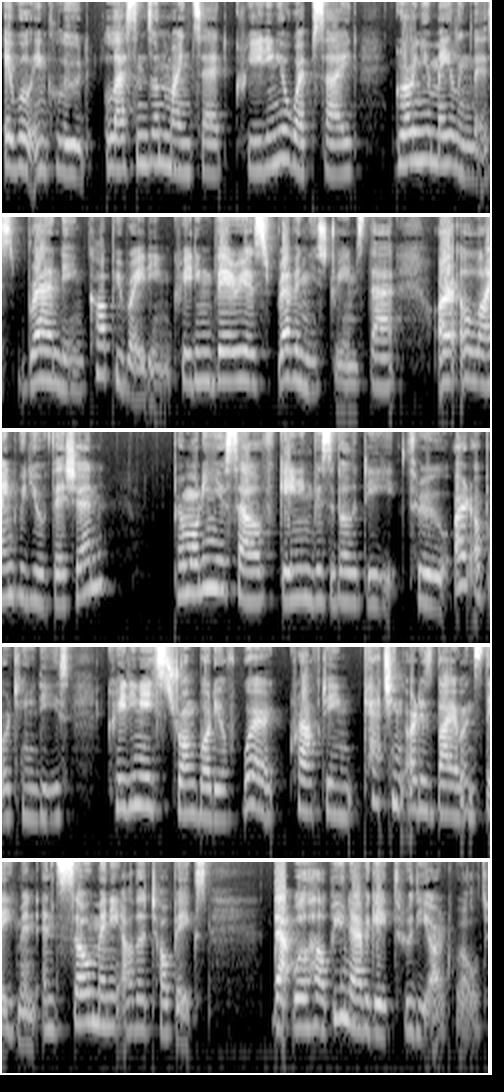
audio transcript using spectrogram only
It will include lessons on mindset, creating your website, growing your mailing list, branding, copywriting, creating various revenue streams that are aligned with your vision, promoting yourself, gaining visibility through art opportunities, creating a strong body of work, crafting, catching artist bio and statement, and so many other topics that will help you navigate through the art world.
